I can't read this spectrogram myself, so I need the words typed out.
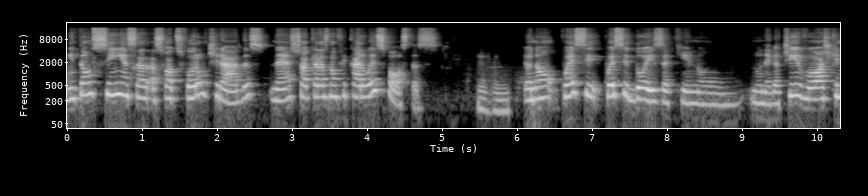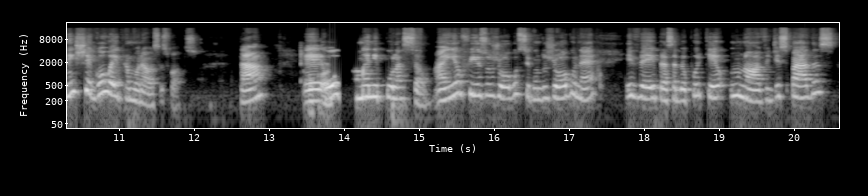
Então, sim, essa, as fotos foram tiradas, né? Só que elas não ficaram expostas. Uhum. Eu não, com esse, com esse dois aqui no, no negativo, eu acho que nem chegou aí para mural essas fotos, tá? É, ou, manipulação. Aí eu fiz o jogo, o segundo jogo, né? E veio para saber o porquê um nove de espadas,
